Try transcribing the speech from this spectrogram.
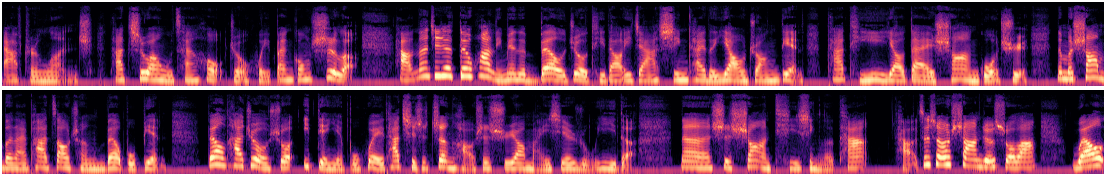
after lunch. 他吃完午餐后就回办公室了。好，那这些对话里面的 Bell 就有提到一家新开的药妆店，他提议要带 Sean 过去。那么 Sean 本来怕造成 Bell 不便，Bell 他就有说一点也不会，他其实正好是需要买一些乳液的。那是 Sean 提醒了他。好，这时候 Sean 就说啦：“Well,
